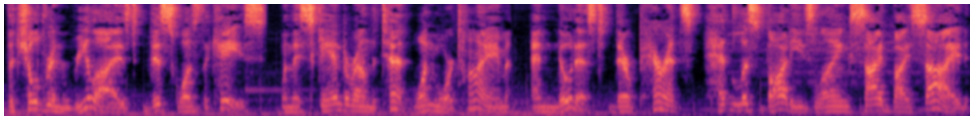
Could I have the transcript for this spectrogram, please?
The children realized this was the case when they scanned around the tent one more time and noticed their parents' headless bodies lying side by side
